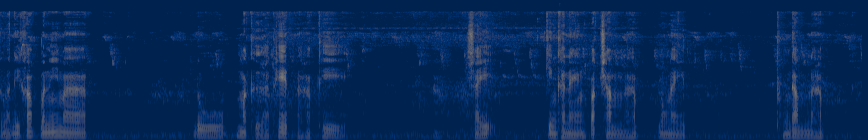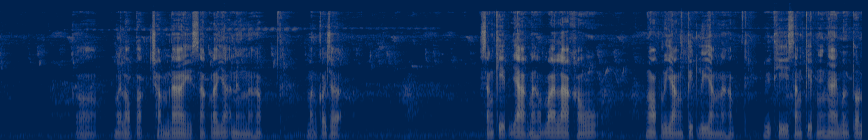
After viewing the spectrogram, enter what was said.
สวัสดีครับวันนี้มาดูมะเขือเทศนะครับที่ ใช้กิ่งแขนงปักชำนะครับ ลงในถุงดำนะครับ ก็เมื่อเราปักชำได้สักระยะหนึ่งนะครับ มันก็จะสังเกตยากนะครับว่ารากเขางอกหรือยังติดหรือยังนะครับ วิธีสังเกตง่ายๆ เบื้องต้น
